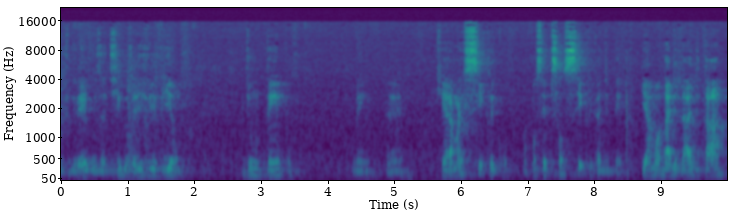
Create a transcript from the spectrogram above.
os gregos antigos, eles viviam de um tempo bem, é, que era mais cíclico, a concepção cíclica de tempo. E a modalidade está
